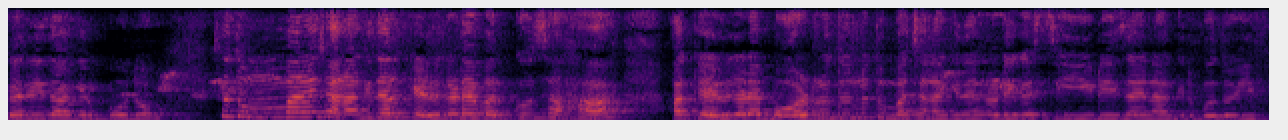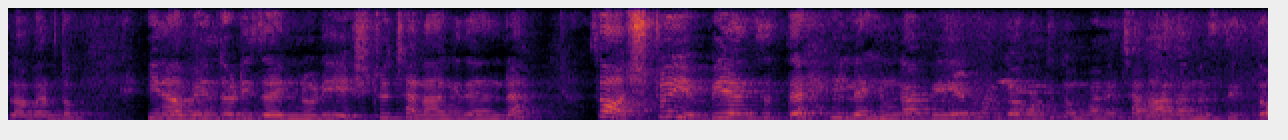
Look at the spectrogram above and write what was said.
ಗರಿದಾಗಿರ್ಬೋದು ಸೊ ತುಂಬಾ ಚೆನ್ನಾಗಿದೆ. ಅಲ್ಲಿ ಕೆಳಗಡೆ ವರ್ಕು ಸಹ, ಆ ಕೆಳಗಡೆ ಬಾರ್ಡ್ರದ್ದು ತುಂಬ ಚೆನ್ನಾಗಿದೆ. ನೋಡಿ, ಈಗ ಸಿ ಡಿಸೈನ್ ಆಗಿರ್ಬೋದು ಈ ಫ್ಲವರ್ದು. ಈ ನವಿಲ್ದು ಡಿಸೈನ್ ನೋಡಿ ಎಷ್ಟು ಚೆನ್ನಾಗಿದೆ ಅಂದರೆ. ಸೊ ಅಷ್ಟು ಹೆವಿ ಅನಿಸುತ್ತೆ. ಈ ಲೆಹೆಂಗಾ ವೇರ್ ಮಾಡ್ಬೇಕಂತೂ ತುಂಬಾ ಚೆನ್ನಾಗಿ ಅನ್ನಿಸ್ತಿತ್ತು.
